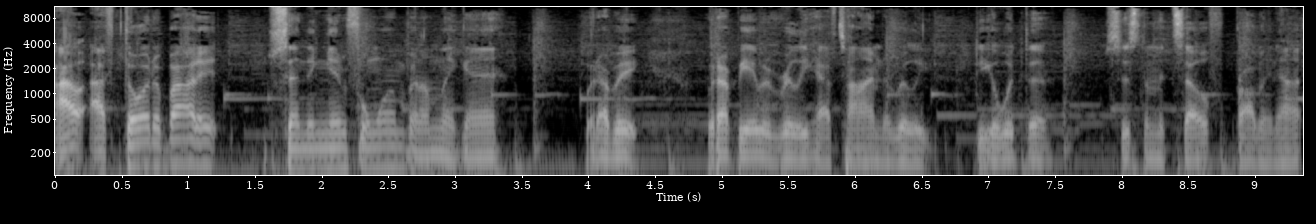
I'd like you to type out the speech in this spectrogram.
I, I've thought about it sending in for one, but I'm like, eh, would I be would I be able to really have time to really deal with the system itself? Probably not.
